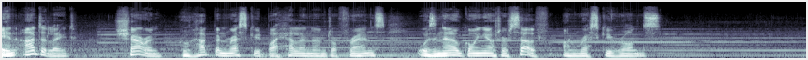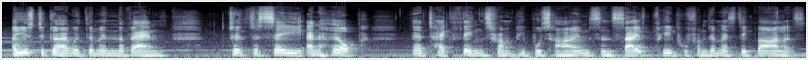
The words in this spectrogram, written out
In Adelaide, Sharon, who had been rescued by Helen and her friends, was now going out herself on rescue runs. I used to go with them in the van to, to see and help you know, take things from people's homes and save people from domestic violence.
